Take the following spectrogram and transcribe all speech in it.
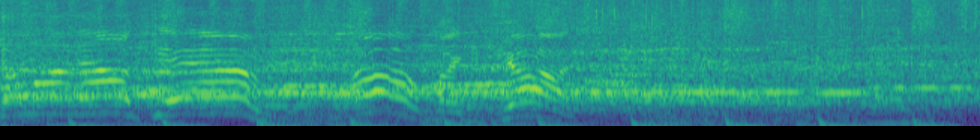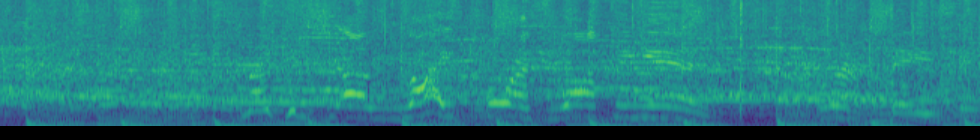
Come on out, Kim. Oh my God. Look at your life force walking in. You're amazing.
